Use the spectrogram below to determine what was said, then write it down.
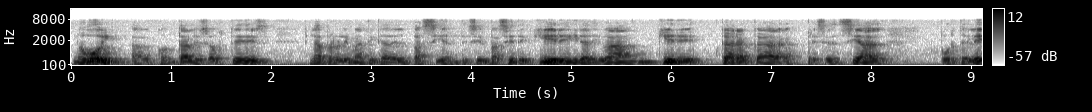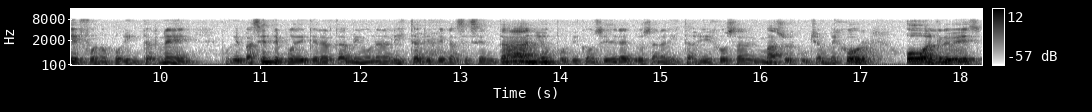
no voy a contarles a ustedes la problemática del paciente. Si el paciente quiere ir a diván, quiere cara a cara, presencial, por teléfono, por internet, porque el paciente puede querer también un analista que tenga 60 años, porque considera que los analistas viejos saben más o escuchan mejor, o al revés,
